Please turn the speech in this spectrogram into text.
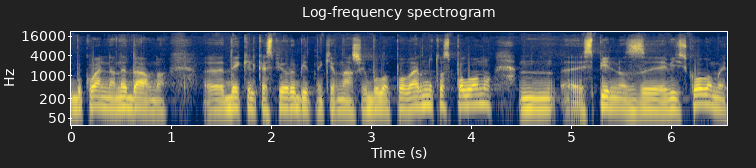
Буквально недавно декілька співробітників наших було повернуто з полону спільно з військовими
